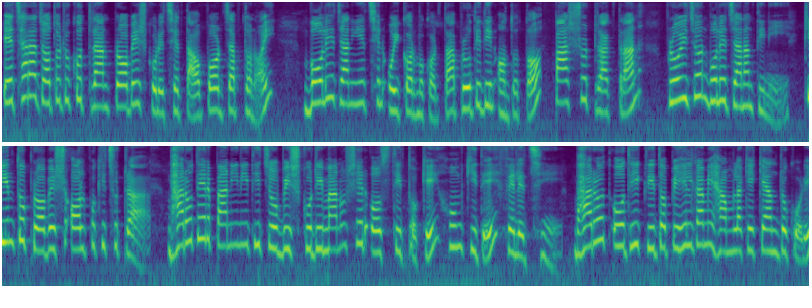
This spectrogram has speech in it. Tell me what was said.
এছাড়া যতটুকু ত্রাণ প্রবেশ করেছে তাও পর্যাপ্ত নয় বলে জানিয়েছেন ওই কর্মকর্তা। প্রতিদিন অন্তত পাঁচশো ট্রাক ত্রাণ প্রয়োজন বলে জানান তিনি। কিন্তু প্রবেশ অল্প কিছু ট্রাক। ভারতের পানি নীতি চব্বিশ কোটি মানুষের অস্তিত্বকে হুমকিতে ফেলেছে। ভারত অধিকৃত পেহেলগামী হামলাকে কেন্দ্র করে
